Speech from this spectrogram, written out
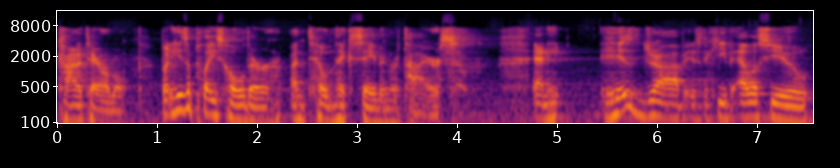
kind of terrible, but he's a placeholder until Nick Saban retires, and he, his job is to keep LSU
